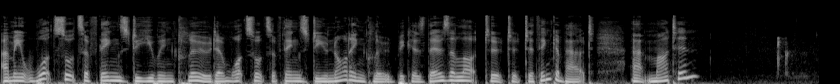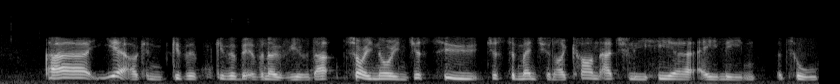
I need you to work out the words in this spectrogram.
I mean, what sorts of things do you include and what sorts of things do you not include? Because there's a lot to, to, to think about. Martin? Uh, yeah, I can give a give a bit of an overview of that. Sorry, Noreen, just to just to mention, I can't actually hear Aileen at all.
